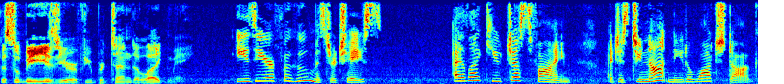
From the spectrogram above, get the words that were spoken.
This will be easier if you pretend to like me. Easier for who, Mr. Chase? I like you just fine. I just do not need a watchdog.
